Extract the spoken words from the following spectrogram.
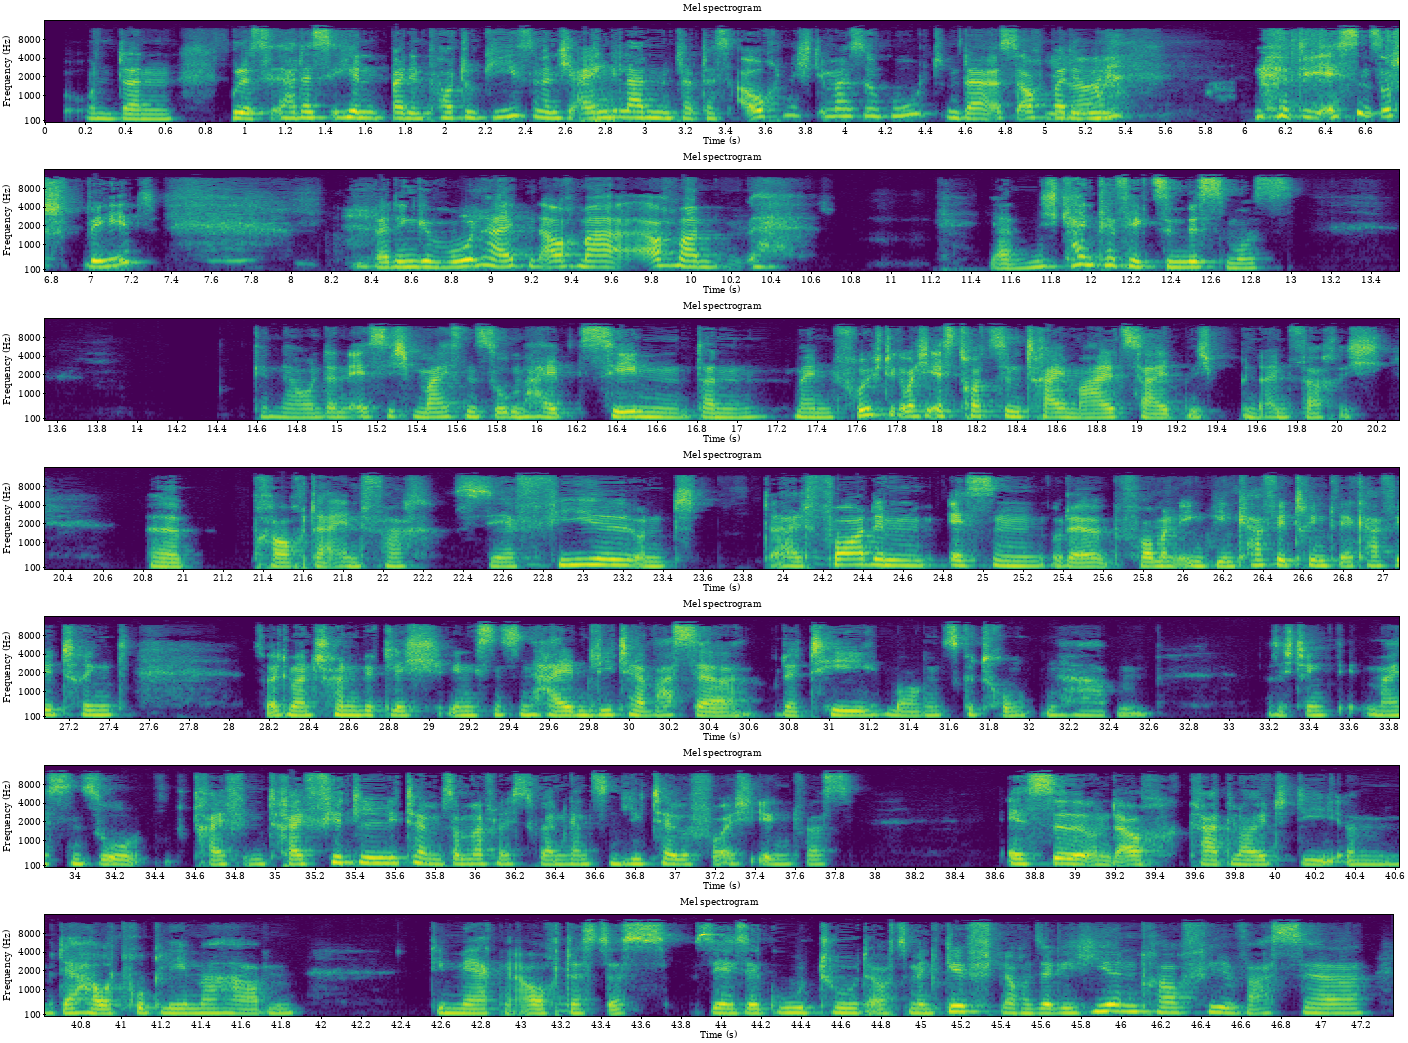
und dann, gut, das hat das hier bei den Portugiesen, wenn ich eingeladen bin, klappt das auch nicht immer so gut. Und da ist auch bei ja. den, die essen so spät. Bei den Gewohnheiten auch mal, auch mal, ja, nicht kein Perfektionismus. Genau, und dann esse ich meistens so um halb zehn dann mein Frühstück, aber ich esse trotzdem drei Mahlzeiten. Ich bin einfach, ich äh, brauche da einfach sehr viel und halt vor dem Essen oder bevor man irgendwie einen Kaffee trinkt, wer Kaffee trinkt, sollte man schon wirklich wenigstens einen halben Liter Wasser oder Tee morgens getrunken haben. Also ich trinke meistens so drei, drei Viertel Liter, im Sommer vielleicht sogar einen ganzen Liter, bevor ich irgendwas esse. Und auch gerade Leute, die ähm, mit der Haut Probleme haben, die merken auch, dass das sehr, sehr gut tut, auch zum Entgiften. Auch unser Gehirn braucht viel Wasser.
